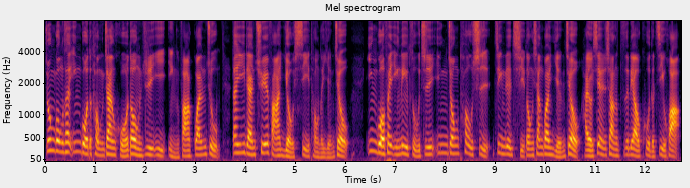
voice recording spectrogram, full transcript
中共在英国的统战活动日益引发关注，但依然缺乏有系统的研究。英国非营利组织英中透视近日启动相关研究，还有线上资料库的计划，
